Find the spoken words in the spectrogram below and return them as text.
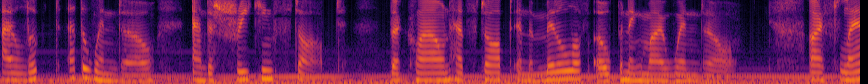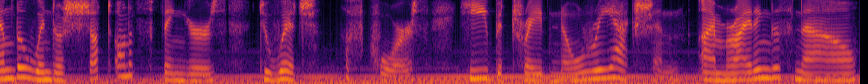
I looked at the window and the shrieking stopped. The clown had stopped in the middle of opening my window. I slammed the window shut on its fingers, to which of course, he betrayed no reaction. I'm writing this now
